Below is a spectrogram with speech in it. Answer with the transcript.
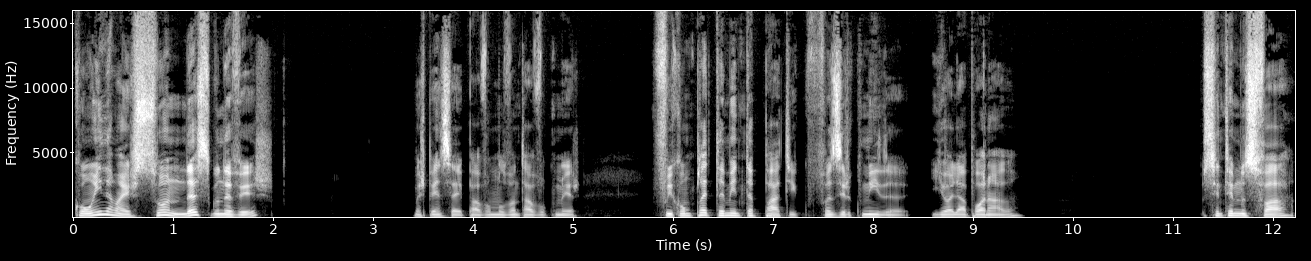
com ainda mais sono da segunda vez, mas pensei, pá, vou-me levantar, vou comer fui completamente apático fazer comida e olhar para o nada. Sentei-me no sofá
